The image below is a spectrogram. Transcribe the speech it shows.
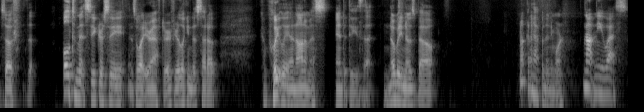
So if the ultimate secrecy is what you're after, if you're looking to set up completely anonymous entities that nobody knows about, not going to happen anymore. Not in the US.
